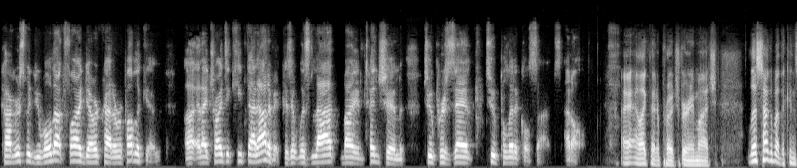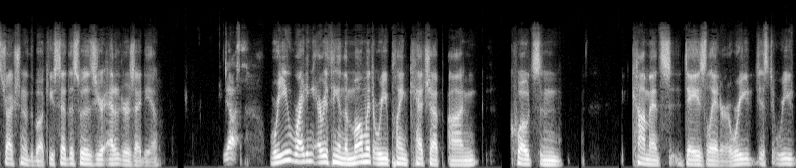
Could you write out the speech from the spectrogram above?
congressman, you will not find Democrat or Republican. Uh, and I tried to keep that out of it because it was not my intention to present two political sides at all. I, I like that approach very much. Let's talk about the construction of the book. You said this was your editor's idea. Yes. Were you writing everything in the moment, or were you playing catch up on quotes and comments days later? Or were you just were you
